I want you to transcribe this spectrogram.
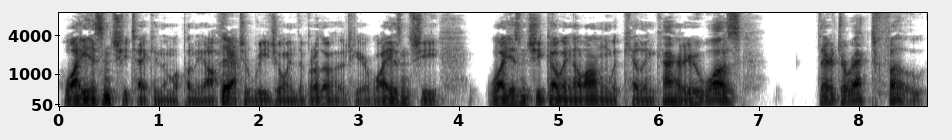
Why isn't she taking them up on the offer Yeah. to rejoin the Brotherhood here? Why isn't she? Why isn't she going along with killing Cahir, who was their direct foe.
